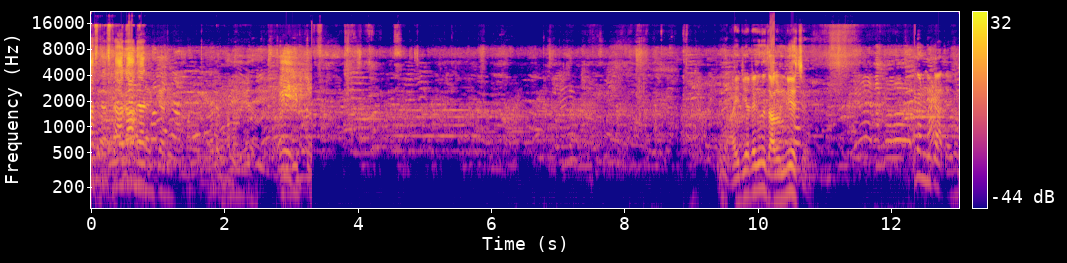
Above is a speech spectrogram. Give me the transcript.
আস্তে আস্তে আগা দেখ। আইডিয়াটা কিন্তু দারুণ নিয়েছে। একদম লিখে আছে একদম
